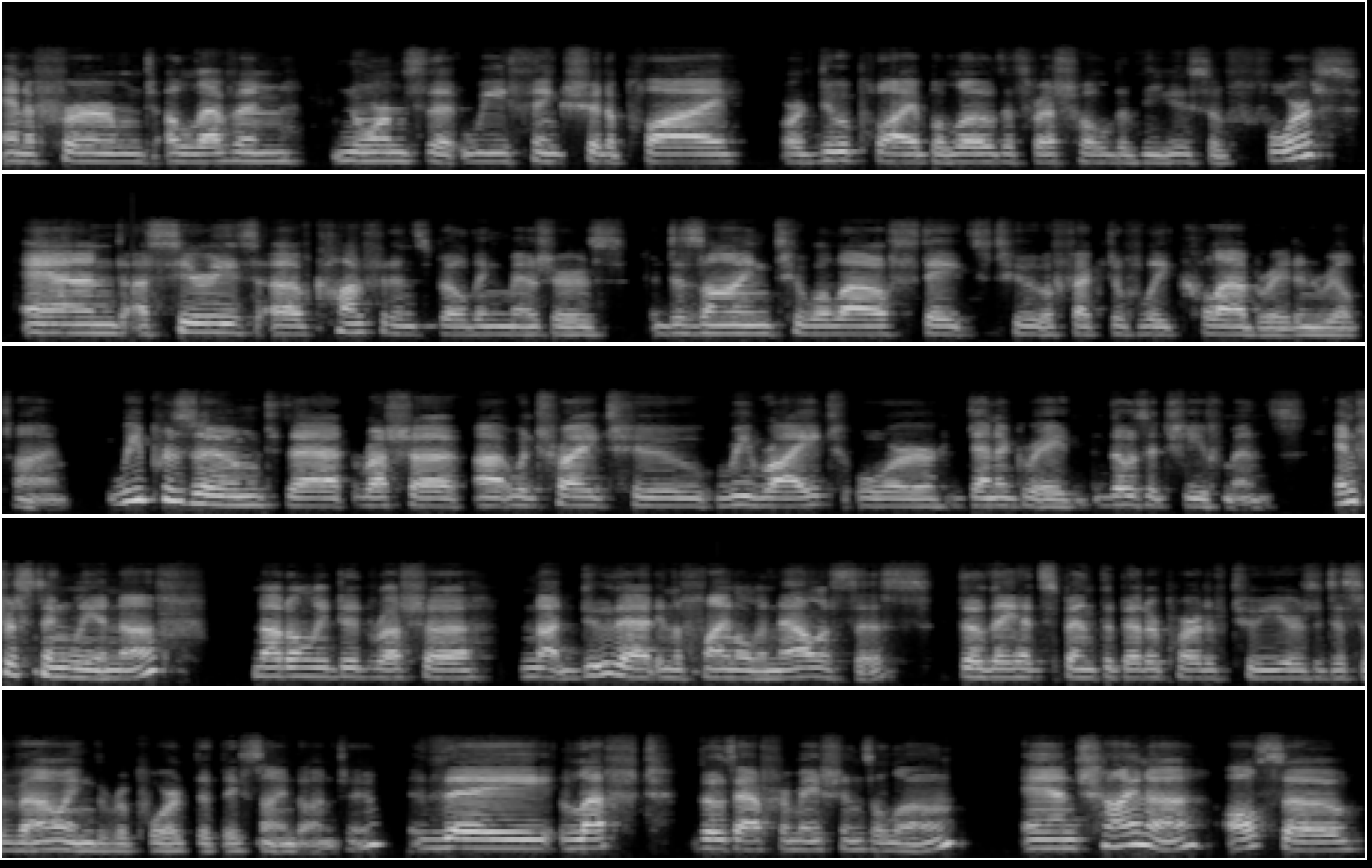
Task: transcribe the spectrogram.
and affirmed 11 norms that we think should apply or do apply below the threshold of the use of force, and a series of confidence building measures designed to allow states to effectively collaborate in real time. We presumed that Russia uh, would try to rewrite or denigrate those achievements. Interestingly enough, not only did Russia not do that in the final analysis, though they had spent the better part of two years disavowing the report that they signed on to. They left those affirmations alone. And China also,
